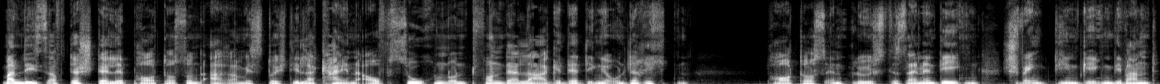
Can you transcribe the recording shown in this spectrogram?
Man ließ auf der Stelle Porthos und Aramis durch die Lakaien aufsuchen und von der Lage der Dinge unterrichten. Porthos entblößte seinen Degen, schwenkte ihn gegen die Wand,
